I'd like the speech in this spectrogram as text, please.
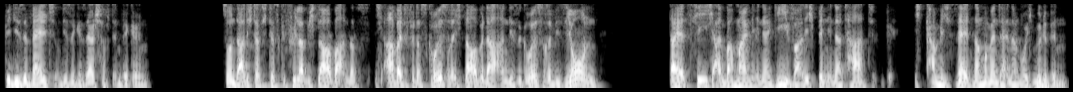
wir diese Welt und diese Gesellschaft entwickeln. So, und dadurch, dass ich das Gefühl habe, ich glaube an das, ich arbeite für das Größere, ich glaube da an diese größere Vision, daher ziehe ich einfach meine Energie, weil ich bin in der Tat, ich kann mich selten an Momente erinnern, wo ich müde bin.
